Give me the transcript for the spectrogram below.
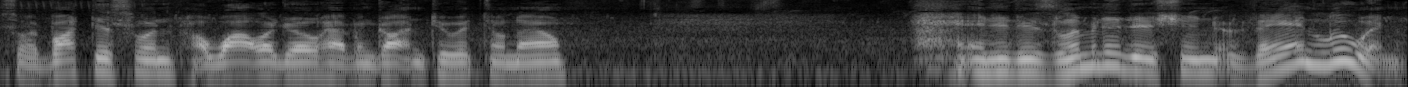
So I bought this one a while ago, haven't gotten to it till now and it is limited edition Van Leeuwen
